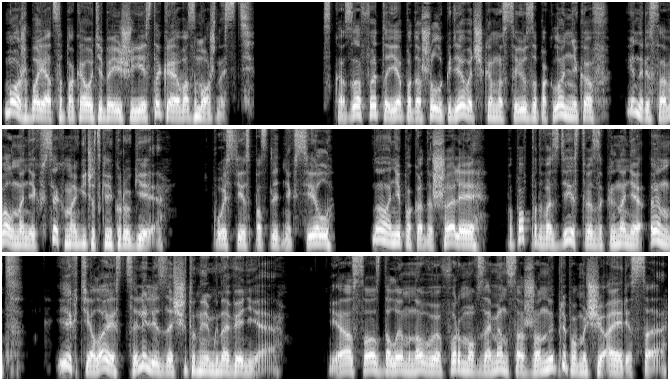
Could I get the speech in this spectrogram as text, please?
Можешь бояться, пока у тебя ещё есть такая возможность». Сказав это, я подошёл к девочкам из Союза поклонников и нарисовал на них всех магические круги. Пусть и из последних сил, но они пока дышали, попав под воздействие заклинания Энд, их тела исцелились за считанные мгновения. Я создал им новую форму взамен сожжённой при помощи Айриса.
